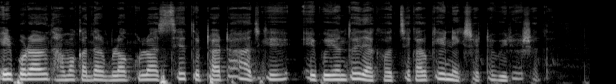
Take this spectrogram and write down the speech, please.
এরপর আর ধামাকাদার ব্লগগুলো আসছে, তো টাটা, আজকে এই পর্যন্তই, দেখা হচ্ছে কালকে নেক্সট একটা ভিডিওর সাথে।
